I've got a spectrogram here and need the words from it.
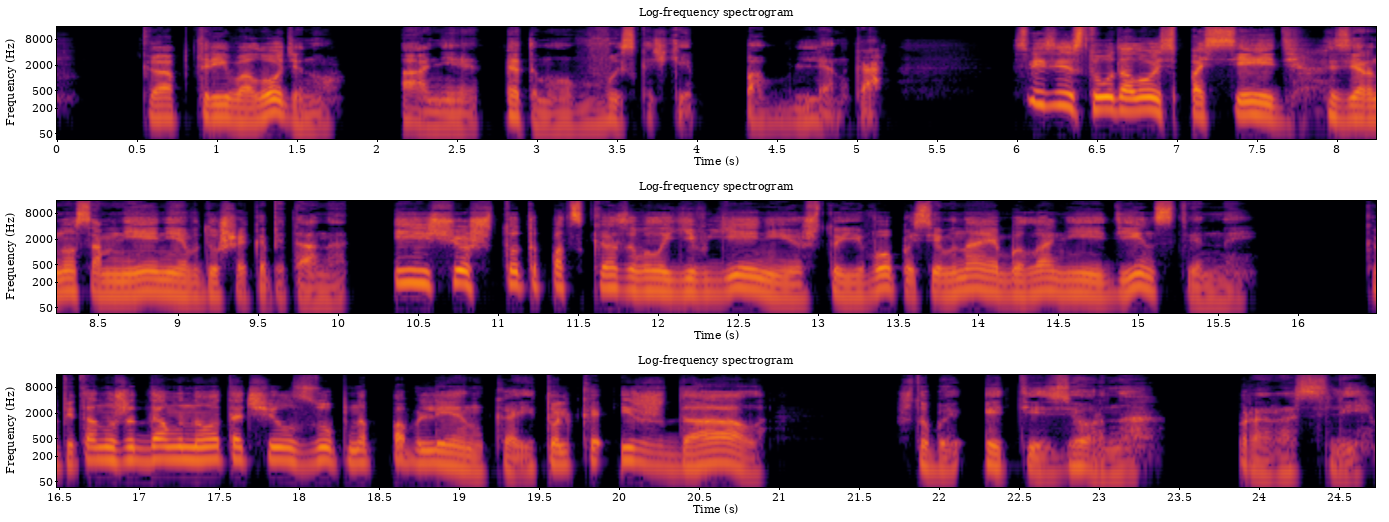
КАП-3 Володину, а не этому выскочке Павленко. Связисту удалось посеять зерно сомнения в душе капитана. И еще что-то подсказывало Евгению, что его посевная была не единственной. Капитан уже давно точил зуб на Павленко и только и ждал, чтобы эти зерна проросли.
